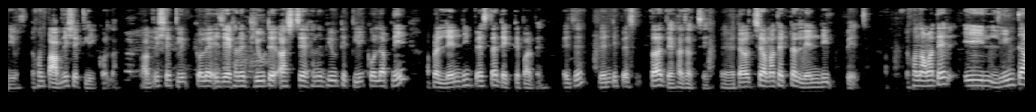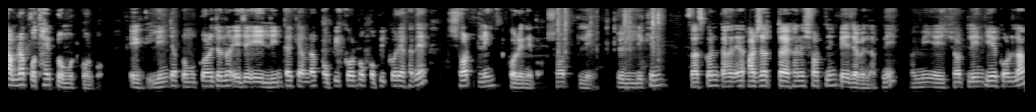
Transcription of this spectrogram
নিউজ এখন পাবলিশে ক্লিক করলাম। পাবলিশে ক্লিক করলে এই যে এখানে ভিউতে আসছে, এখানে ভিউতে ক্লিক করলে আপনি আপনার ল্যান্ডিং পেজটা দেখতে পারবেন। এই যে ল্যান্ডিং পেজটা দেখা যাচ্ছে। এটা হচ্ছে আমাদের একটা ল্যান্ডিং পেজ এখন আমাদের এই লিঙ্কটা আমরা কোথায় প্রমোট করব? এই লিঙ্কটা প্রমোট করার জন্য এই যে এই লিঙ্কটাকে আমরা কপি করব কপি করে এখানে শর্ট লিঙ্ক করে নেব। শর্ট লিঙ্ক যদি লিখেন সার্চ করেন, তাহলে হাজারটা এখানে শর্ট লিঙ্ক পেয়ে যাবেন আপনি। আমি এই শর্ট লিঙ্ক দিয়ে করলাম।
